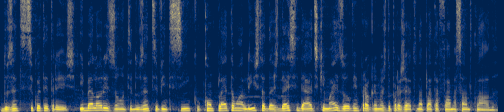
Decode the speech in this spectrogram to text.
253 e Belo Horizonte 225 completam a lista das 10 cidades que mais ouvem programas do projeto na plataforma SoundCloud.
